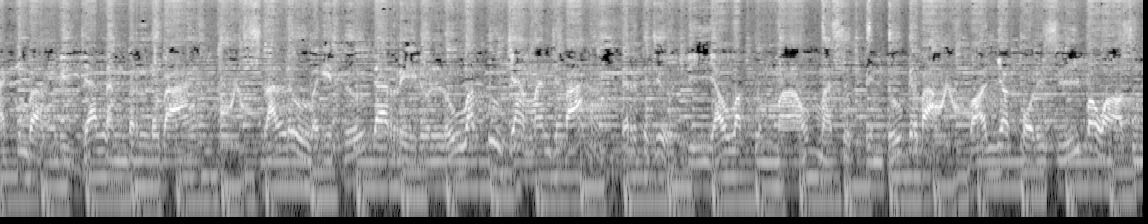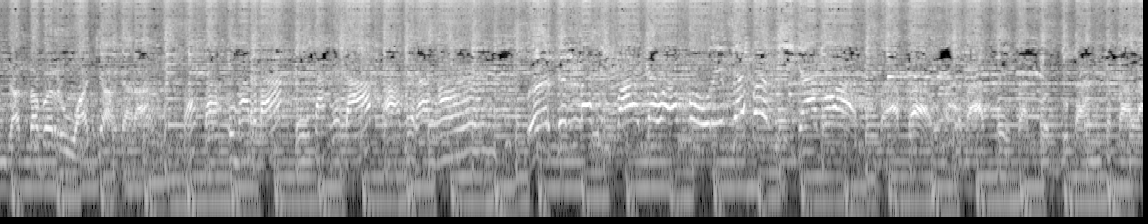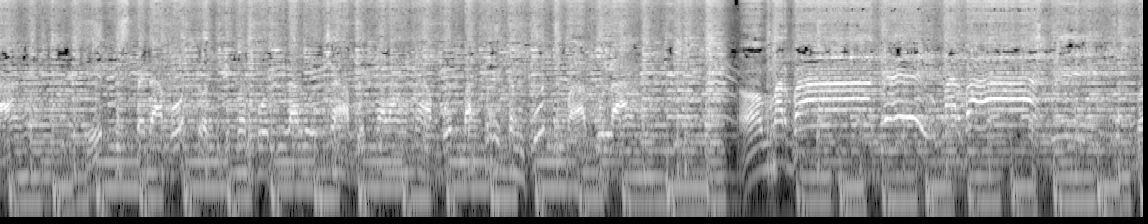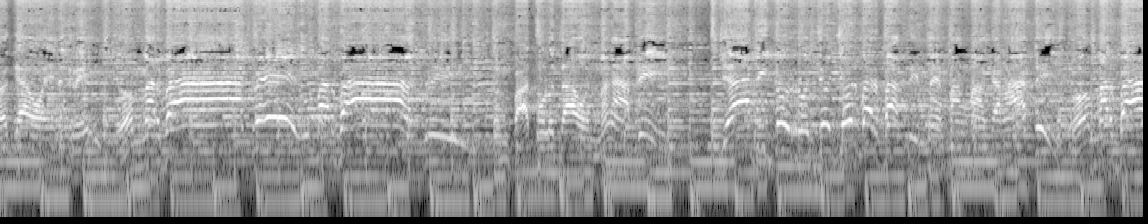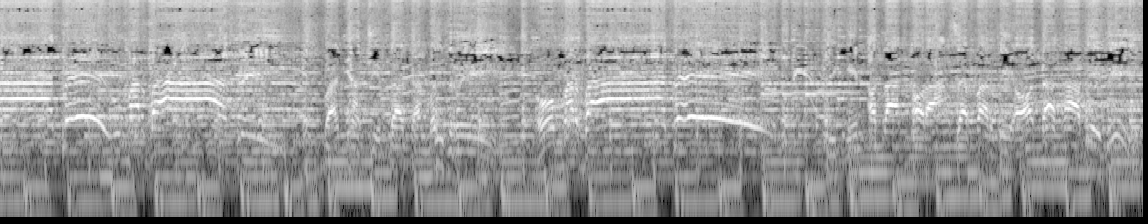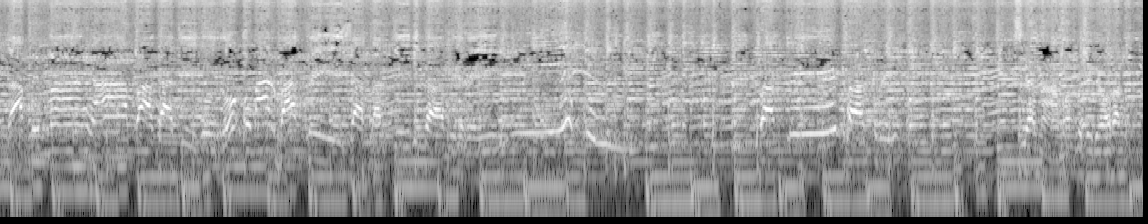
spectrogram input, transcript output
Sepeda kumbang di jalan berlubang. Selalu begitu dari dulu waktu zaman Jepang. Terkejut dia waktu mau masuk pintu gerbang. Banyak polisi bawa senjata berwajah garang. Bapak Umar Bakri pakai apa gerangan butut dikebut lalu cabut kalang kabut Bakri kentut pulang. Omar Bakri, Omar Bakri Pegawai negeri. Omar Bakri, Omar Bakri Empat puluh tahun mengabdi. Jadi guru jujur berbakti Memang makan hati. Omar Bakri, Omar Bakri Banyak ciptakan menteri. Omar Bakri Bikin otak orang seperti otak Habibie. Tapi mengapa gaji guru Umar Bakri Seperti dikabiri Bakri, Bakri. Sian amat lo jadi orang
